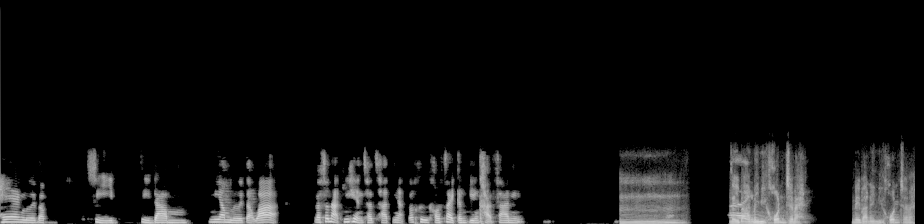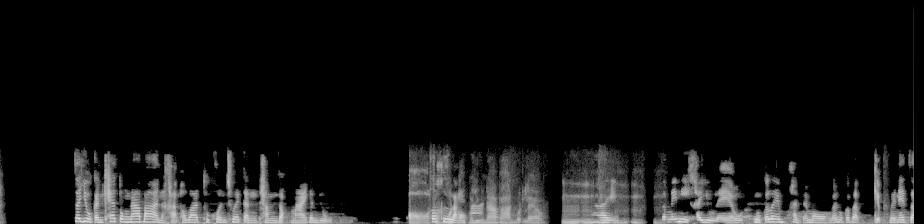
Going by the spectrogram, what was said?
แห้งเลยแบบสีสีดำเมี่ยมเลยแต่ว่าลักษณะที่เห็นชัดๆ เนี่ยก็คือเขาใส่กางเกงขาสั้น อืม ในบ้านไม่มีคนใช่ไหมในบ้านไม่มีคนใช่ไหมจะอยู่กันแค่ตรงหน้าบ้านนะคะ เพราะว่าทุกคนช่วยกันทำดอกไม้กันอยู่ อ๋อก็ทุกคือคนหลังออกมาอยู่หน้าบ้านหมดแล้ว อืมอืมใช่อืมอืมอืมจะไม่มีใครอยู่แล้ว หนูก็เลยหันไปมองแล้วหนูก็แบบเก็บไว้ในใจ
